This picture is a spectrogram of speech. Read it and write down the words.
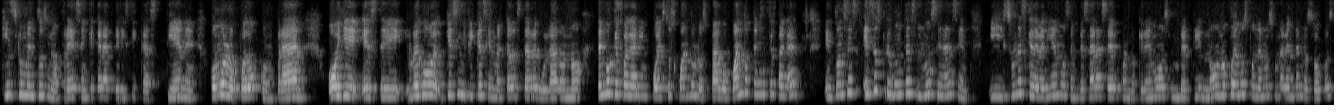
¿qué instrumentos me ofrecen? ¿Qué características tienen? ¿Cómo lo puedo comprar? Oye, este, luego, ¿qué significa si el mercado está regulado o no? ¿Tengo que pagar impuestos? ¿Cuándo los pago? ¿Cuánto tengo que pagar? Entonces, esas preguntas no se hacen y son las que deberíamos empezar a hacer cuando queremos invertir. No, no podemos ponernos una venda en los ojos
